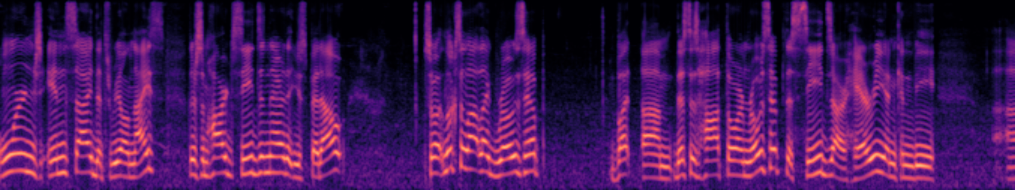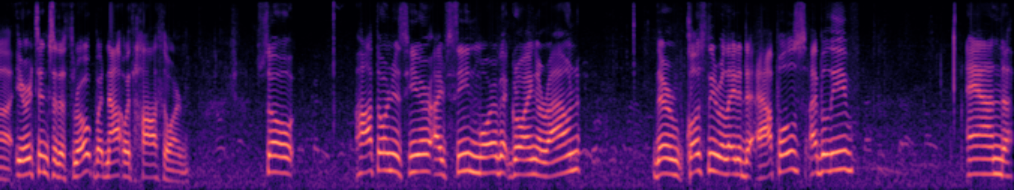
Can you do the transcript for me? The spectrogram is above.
orange inside that's real nice. There's some hard seeds in there that you spit out. So it looks a lot like rosehip, but um, this is hawthorn. Rosehip, the seeds are hairy and can be uh, irritant to the throat, but not with hawthorn. So hawthorn is here. I've seen more of it growing around. They're closely related to apples, I believe. And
